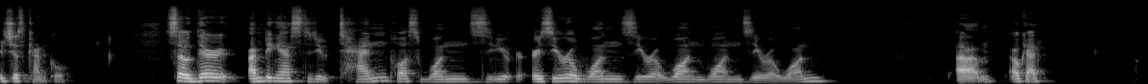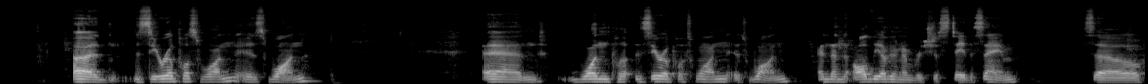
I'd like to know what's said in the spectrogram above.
is just kind of cool. So there, I'm being asked to do ten plus one zero or zero one zero one one zero one. Um. Okay. Uh, zero plus one is one, and one plus zero plus one is one, and then all the other numbers just stay the same. So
